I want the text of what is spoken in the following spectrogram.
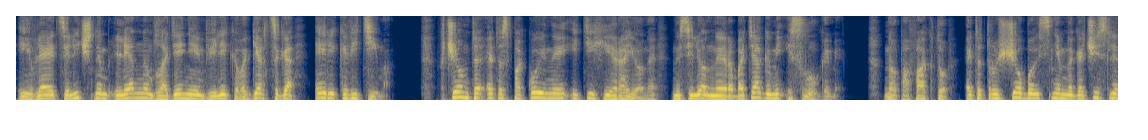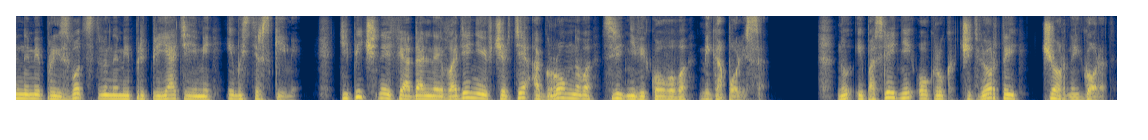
и является личным ленным владением великого герцога Эрика Витима. В чем-то это спокойные и тихие районы, населенные работягами и слугами. Но по факту это трущобы с немногочисленными производственными предприятиями и мастерскими. Типичное феодальное владение в черте огромного средневекового мегаполиса. Ну и последний округ, четвертый, Черный город.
